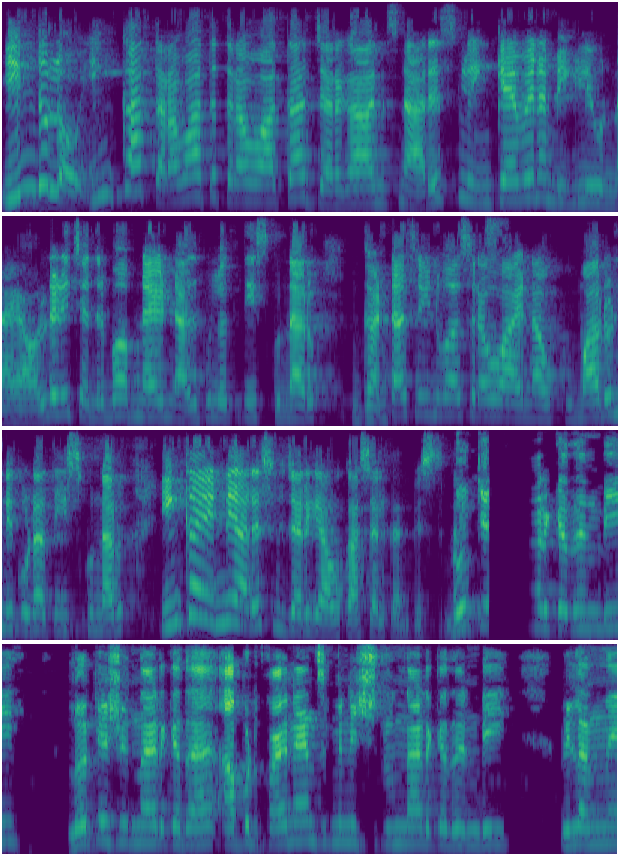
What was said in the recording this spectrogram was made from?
ఇందులో ఇంకా తర్వాత తర్వాత జరగాల్సిన అరెస్టులు ఇంకేమైనా మిగిలి ఉన్నాయి? ఆల్రెడీ చంద్రబాబు నాయుడుని అదుపులోకి తీసుకున్నారు. గంటా శ్రీనివాసరావు ఆయన కుమారుణ్ణి కూడా తీసుకున్నారు. ఇంకా ఎన్ని అరెస్టులు జరిగే అవకాశాలు కనిపిస్తున్నాయి? కదండి. లోకేష్ ఉన్నాడు కదా అప్పుడు ఫైనాన్స్ మినిస్టర్ ఉన్నాడు కదండి. వీళ్ళని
